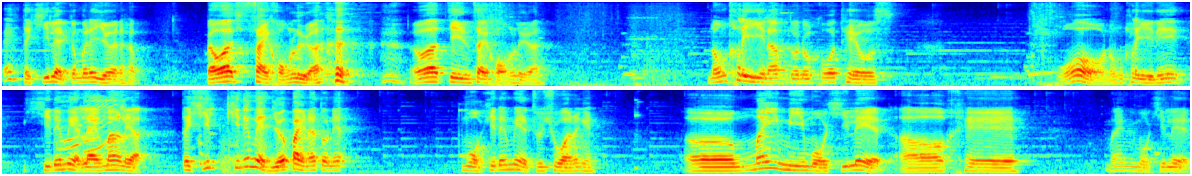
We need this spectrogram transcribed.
อ๊ะ แต่คีเลตก็ไม่ได้เยอะนะครับ แปลว่าใส่ของเหลือ แปลว่าจีนใส่ของเหลือ น้องคลีนะครับโดโดโคเทลส์โว้น้องคลีนี่คิดได้เมจแรงมากเลยอะแต่คิดคิดได้เมจเยอะไปนะตัวเนี้ย หมวกคิดได้เมจชัวร์นั่นไง เออไม่มีหมวกคิเลตโอเค ไม่มีหมวกคิเลต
